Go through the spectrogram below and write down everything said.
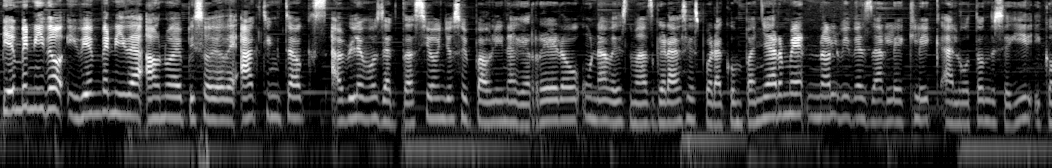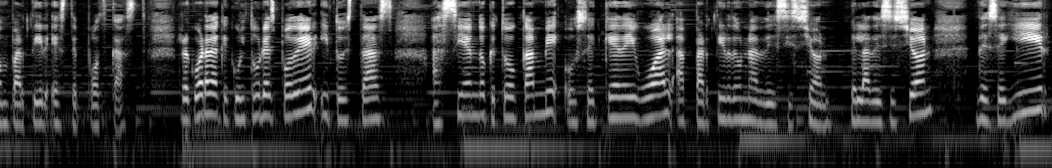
Bienvenido y bienvenida a un nuevo episodio de Acting Talks. Hablemos de actuación. Yo soy Paulina Guerrero. Una vez más, gracias por acompañarme. No olvides darle clic al botón de seguir y compartir este podcast. Recuerda que cultura es poder y tú estás haciendo que todo cambie o se quede igual a partir de una decisión. De la decisión de seguir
